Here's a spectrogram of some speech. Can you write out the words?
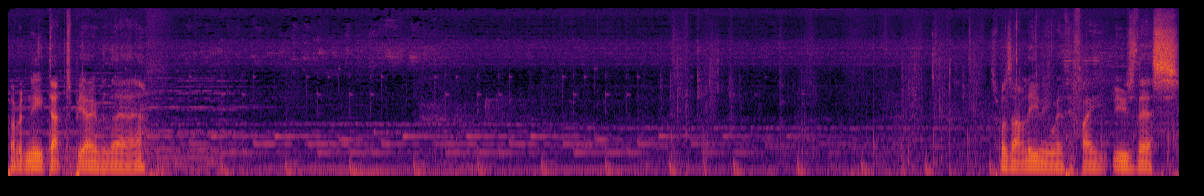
But I would need that to be over there. So what does that leave me with if I use this?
